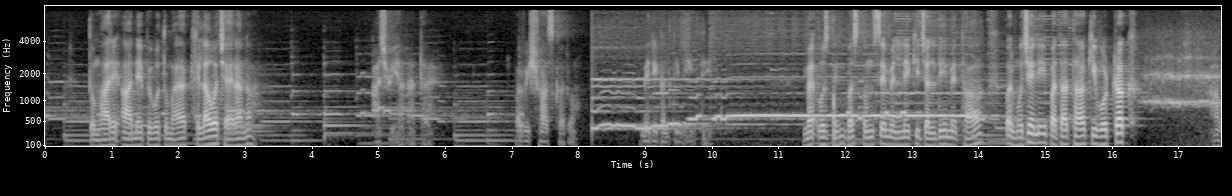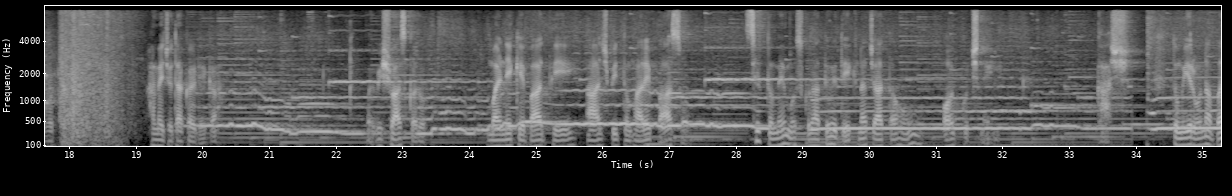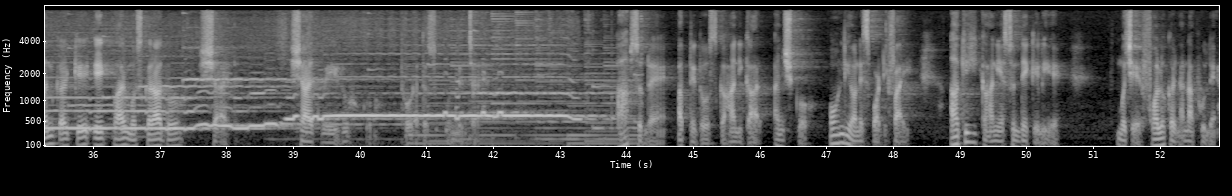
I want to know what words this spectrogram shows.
तुम्हारे आने पे वो तुम्हारा खिला हुआ चेहरा ना, आज भी याद आता है। पर विश्वास करो, मेरी गलती नहीं थी। मैं उस दिन बस तुमसे मिलने की जल्दी में था, पर मुझे नहीं पता था कि वो ट्रक हाँ वो ट्रक हमें जुदा कर देगा। पर विश्वास करो, मरने के बाद भी आज भी तुम्हारे पास हो। सिर्फ़ तुम्हें मुस्कुराते हुए देखना चाहता हूँ और कुछ नहीं। काश तुम ये रोना बंद करके एक बार मुस्कुरा दो, शायद शायद मेरी रूह को थोड़ा तो सुकून मिल जाए। आप सुन रहे हैं अपने दोस्त कहानीकार अंश को ओनली ऑन स्पॉटिफाई आगे की कहानियाँ सुनने के लिए मुझे फॉलो करना ना भूलें।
